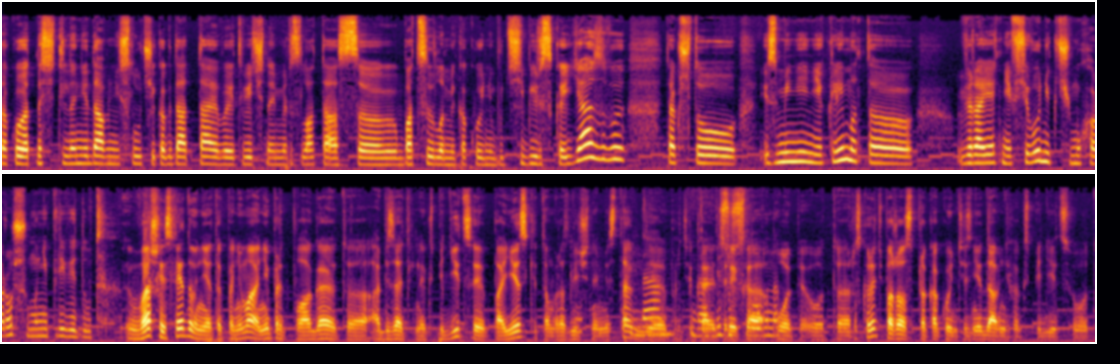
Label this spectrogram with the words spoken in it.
такой относительно недавний случай, когда оттаивает вечная мерзлота с э, бациллами какой-нибудь сибирской язвы. Так что изменение климата вероятнее всего ни к чему хорошему не приведут. Ваши исследования, я так понимаю, они предполагают э, обязательные экспедиции, поездки там в различные места, да, где протекает да, река Опи. Вот э, расскажите, пожалуйста, про какую-нибудь из недавних экспедиций. Вот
